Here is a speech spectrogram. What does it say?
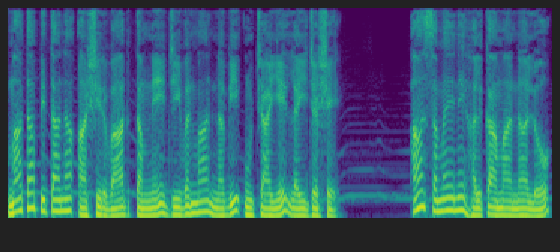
માતા પિતાના આશીર્વાદ તમને જીવનમાં નવી ઊંચાઈએ લઈ જશે. આ સમયને હલકામાં ન લો,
